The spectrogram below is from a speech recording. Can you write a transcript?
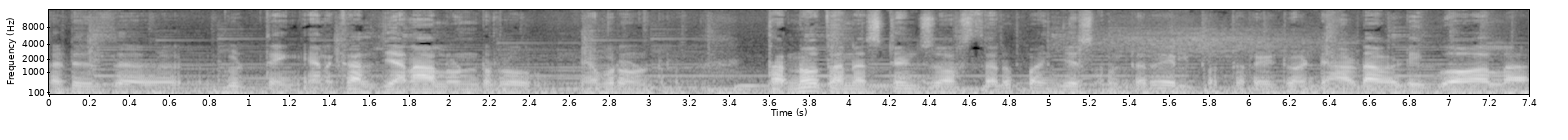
that is the good thing వెనకాల జనాలు ఉండరు ఎవరు ఉండరు తను తన అసిస్టెంట్స్ వస్తారు పని చేసుకుంటారు వెళ్ళిపోతారు. ఎటువంటి హడావడి గోవాల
